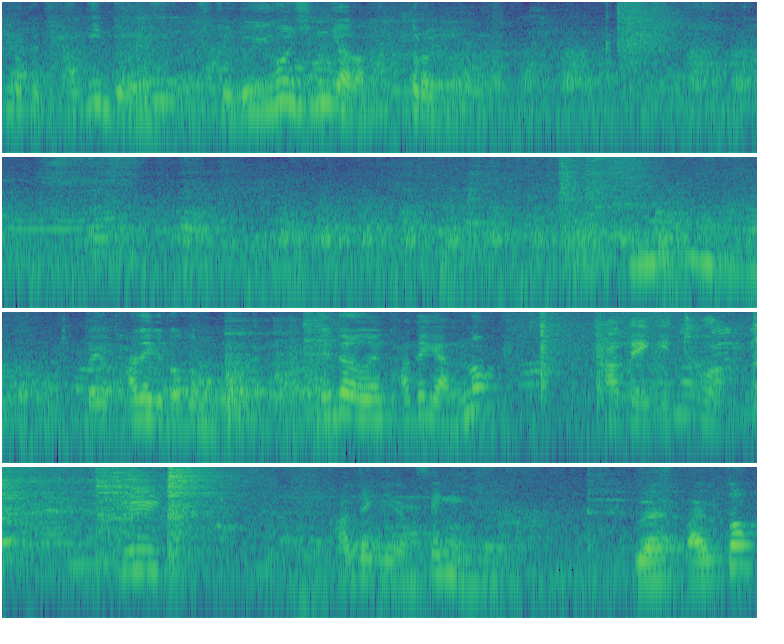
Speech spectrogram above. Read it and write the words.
이렇게 닭이 들어있어. 진짜 이거- 이건 신기하다. 닭 들어있는 거. 음. 내가 다대기 넣어서 먹을래. 얘들아, 너 다대기 안 넣어? 다대기 투하. 다대기랑 생. 왜? 맛있어?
